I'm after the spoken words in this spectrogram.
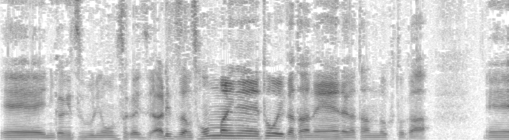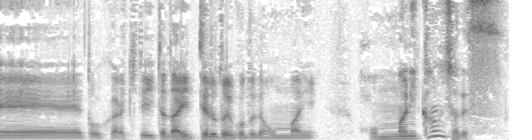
えー、2ヶ月ぶりの大阪遠征、ありがとうございます。ほんまにね、遠い方はね、だから単独とか、えー、遠くから来ていただいてるということで、ほんまに、ほんまに感謝です。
